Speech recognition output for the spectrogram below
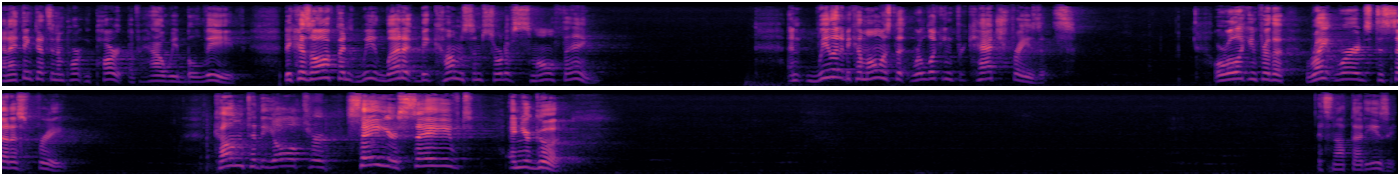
And I think that's an important part of how we believe, because often we let it become some sort of small thing. And we let it become almost that we're looking for catchphrases or we're looking for the right words to set us free. Come to the altar, say you're saved, and you're good. It's not that easy.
